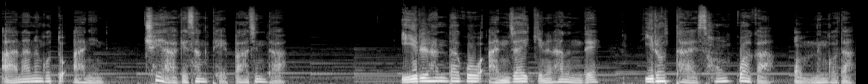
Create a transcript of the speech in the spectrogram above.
안 하는 것도 아닌 최악의 상태에 빠진다. 일을 한다고 앉아있기는 하는데 이렇다 할 성과가 없는 거다.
